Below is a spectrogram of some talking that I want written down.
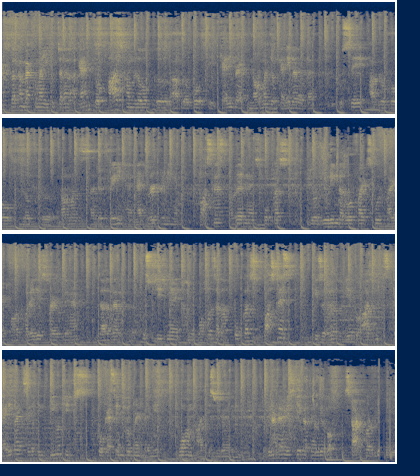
Welcome back to my YouTube channel again तो आज हम लोग, आप लोगों को एक कैरी बैग नॉर्मल जो कैरी बैग होता है, उससे आप लोगों को लोग नॉर्मल सा जो ट्रेनिंग है नेचुरल ट्रेनिंग है फास्टनेस अवेयरनेस फोकस जो during the road fight school fight और कॉलेजेस फाइट होते हैं, ज़्यादातर उस चीज़ में हमें बहुत ज़्यादा फोकस फास्टनेस की ज़रूरत होती है। तो आज हम इस कैरी बैग से इन तीनों चीज़ को कैसे इम्प्रूवमेंट करेंगे, वो हम आज इस वीडियो में देखेंगे। बिना टाइम वेस्ट किए करते हैं वीडियो को स्टार्ट और video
